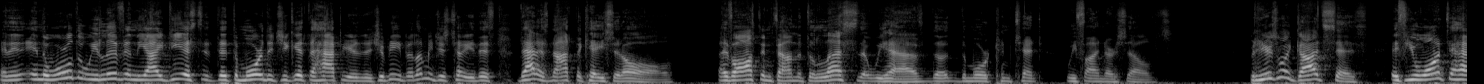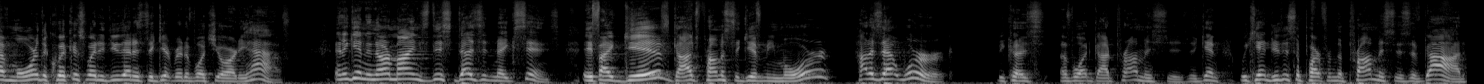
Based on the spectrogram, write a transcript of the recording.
And in, in the world that we live in, the idea is that, that the more that you get, the happier that you'll be. But let me just tell you this that is not the case at all. I've often found that the less that we have, the, the more content we find ourselves. But here's what God says if you want to have more, the quickest way to do that is to get rid of what you already have. And again, in our minds, this doesn't make sense. If I give, God's promised to give me more. How does that work? Because of what God promises. Again, we can't do this apart from the promises of God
